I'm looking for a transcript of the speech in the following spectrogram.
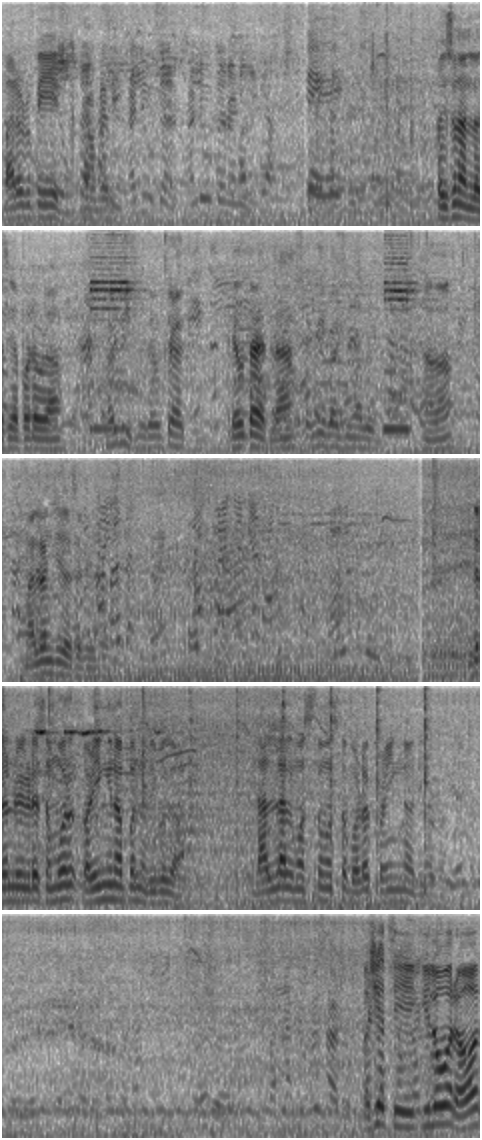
बारा रुपये एक. कैसून आणलास या पडवळा? रेवताळ्यातला? सगळी भाजी मालवण. हां. मालवणचीच आहे सगळी. मित्रांनो इकडे समोर कळिंगना पण नदी बघा. लाल लाल मस्त मस्त भडक कळिंग नदी बघा. कशी आहे ती? किलोवर आहोत?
